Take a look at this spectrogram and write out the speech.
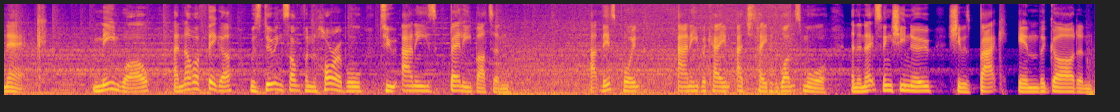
neck. Meanwhile, another figure was doing something horrible to Annie's belly button. At this point, Annie became agitated once more, and the next thing she knew, she was back in the garden.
